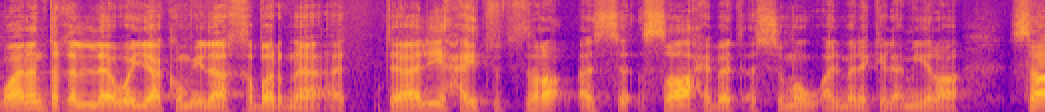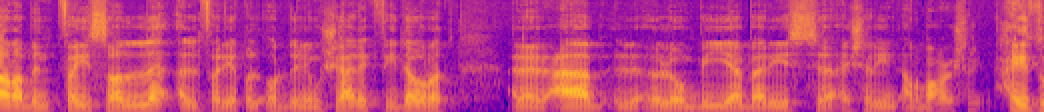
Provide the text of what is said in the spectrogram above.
وننتقل وإياكم إلى خبرنا التالي حيث تترأس صاحبة السمو الملكي الأميرة سارة بنت فيصل الفريق الأردني المشارك في دورة الألعاب الأولمبية باريس 2024 حيث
